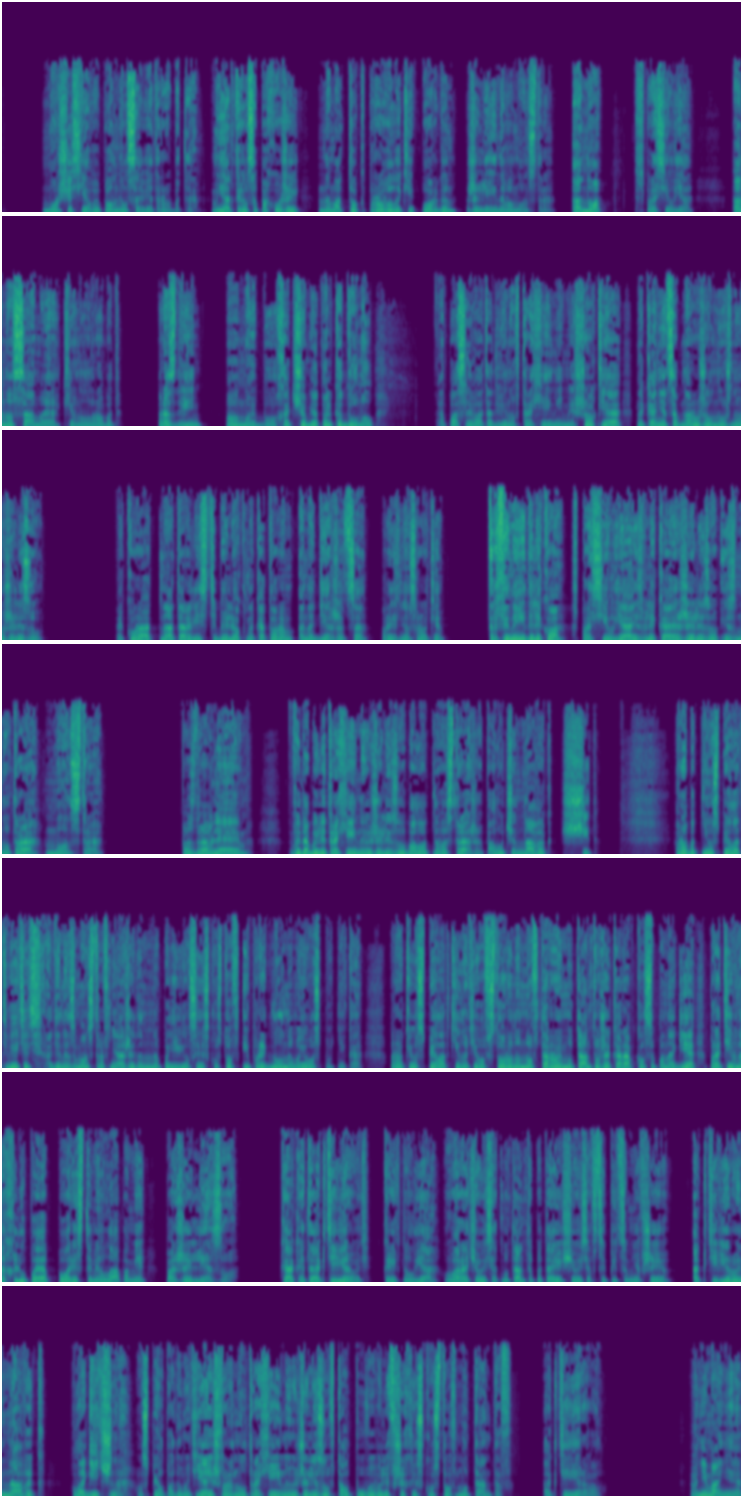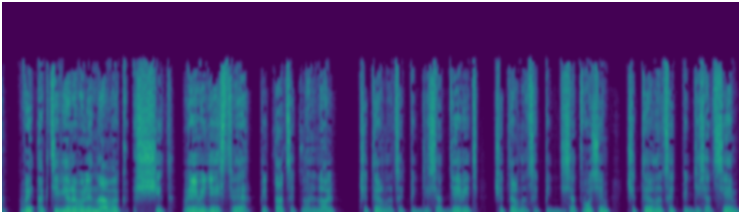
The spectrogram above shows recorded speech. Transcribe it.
Морщась, я выполнил совет робота. Мне открылся похожий на моток проволоки орган желейного монстра. «Оно?» — спросил я. «Оно самое», — кивнул робот. «Раздвинь». «О, мой бог, о чем я только думал!» Опасливо отодвинув трахейный мешок, я, наконец, обнаружил нужную железу. «Аккуратно оторви стебелек, на котором она держится», — произнес Рокки. «Торфяные далеко?» — спросил я, извлекая железу изнутра монстра. «Поздравляем. Вы добыли трахейную железу болотного стража. Получен навык «Щит». Робот не успел ответить, один из монстров неожиданно появился из кустов и прыгнул на моего спутника. Рокки успел откинуть его в сторону, но второй мутант уже карабкался по ноге, противно хлюпая пористыми лапами по железу. «Как это активировать?» — крикнул я, уворачиваясь от мутанта, пытающегося вцепиться мне в шею. «Активируй навык!» «Логично», — успел подумать я и швырнул трахейную железу в толпу вываливших из кустов мутантов. Активировал. Внимание! Вы активировали навык «Щит». Время действия 15.00, 14.59, 14.58, 14.57.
